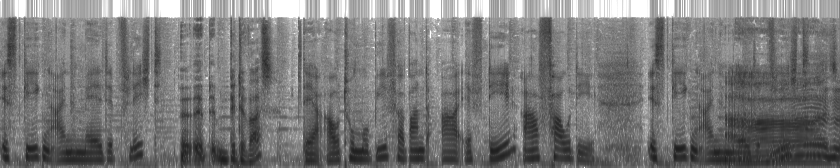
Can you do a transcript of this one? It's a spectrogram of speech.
ist gegen eine Meldepflicht. Äh, bitte was? Der Automobilverband AfD, AVD, ist gegen eine Meldepflicht.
